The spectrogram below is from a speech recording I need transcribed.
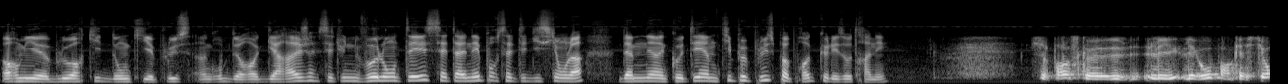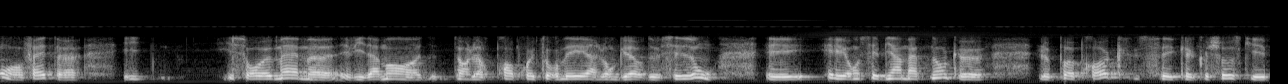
hormis euh, Blue Orchid donc qui est plus un groupe de rock garage. C'est une volonté cette année pour cette édition-là d'amener un côté un petit peu plus pop rock que les autres années. Je pense que les, groupes en question, en fait, euh, ils, sont eux-mêmes évidemment dans leur propre tournée à longueur de saison. Et, on sait bien maintenant que le pop rock, c'est quelque chose qui est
